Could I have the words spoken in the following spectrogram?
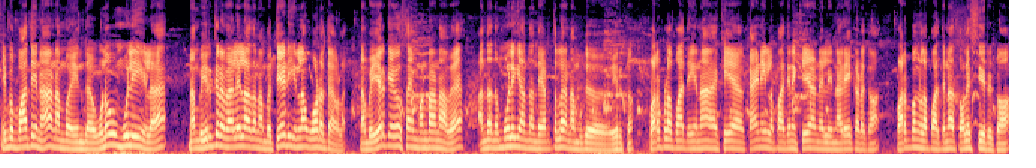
இப்போ பார்த்தீங்கன்னா நம்ம இந்த உணவு மூலிகைகளை நம்ம இருக்கிற வேலையில் அதை நம்ம தேடிக்கலாம் ஓட தேவையில்ல நம்ம இயற்கை விவசாயம் பண்ணுறானாவே அந்தந்த மூலிகை அந்தந்த இடத்துல நமக்கு இருக்கும். வரப்பில் பார்த்தீங்கன்னா கே கயனியில் பார்த்தீங்கன்னா கீழ நெல்லி நிறைய கிடக்கும். வரப்பங்களில் பார்த்தீங்கன்னா துளசி இருக்கும்.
